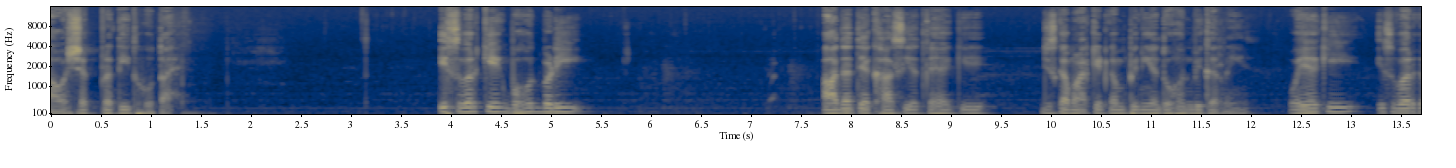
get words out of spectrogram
आवश्यक प्रतीत होता है। इस वर्ग की एक बहुत बड़ी आदत या खासियत कहे कि जिसका मार्केट कंपनियाँ दोहन भी कर रही हैं, वो यह कि इस वर्ग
